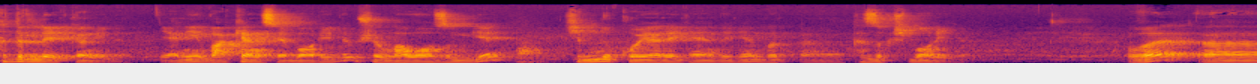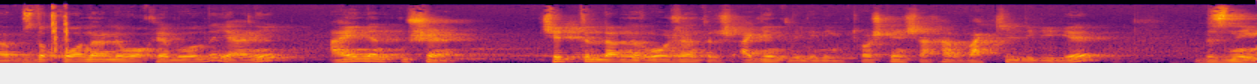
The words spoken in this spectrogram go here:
qidirilayotgan edi. Ya'ni vakansiya bor edi. O'sha lavozimga kimni qo'yar ekan degan bir e, qiziqish bor edi. Va e, bizda quvonarli voqea bo'ldi. Ya'ni aynan o'sha chet tillarni rivojlantirish agentligining toshkent shahar vakilligiga bizning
